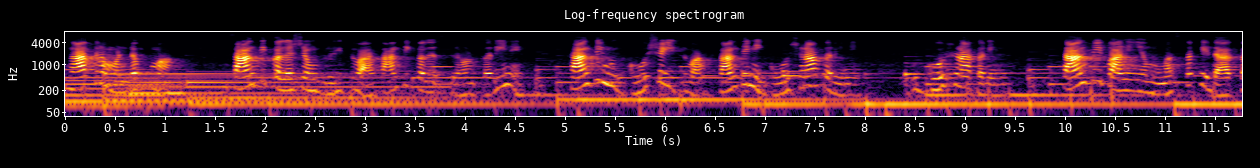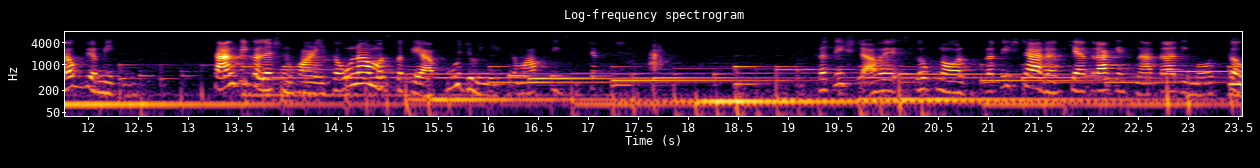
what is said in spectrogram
સ્નાત્ર મંડપમાં શાંતિ કલશમ ગૃહીત્વા, શાંતિ કલશ ગ્રહણ કરીને શાંતિ ઉદ્ઘોષયિત્વા શાંતિની ઘોષણા કરીને ઘોષણા કરીને, શાંતિ પાનીયમ મસ્તકે દાતવ્ય મિતિ, શાંતિ કલશનું પાણી સૌના મસ્તકે આપવું જોઈએ, સમાપ્તિ સૂચક છે. પ્રતિષ્ઠા, હવે શ્લોકનો અર્થ, પ્રતિષ્ઠા રથયાત્રા કે સ્નાત્રાદિ મહોત્સવ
